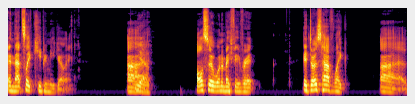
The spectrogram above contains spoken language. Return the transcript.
and that's like keeping me going uh Yeah. also one of my favorite it does have like uh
